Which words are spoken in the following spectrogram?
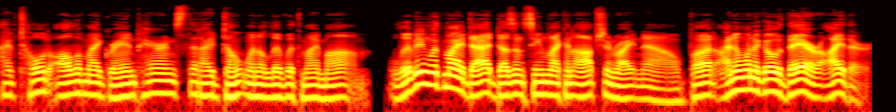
I've told all of my grandparents that I don't want to live with my mom. Living with my dad doesn't seem like an option right now, but I don't want to go there either.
